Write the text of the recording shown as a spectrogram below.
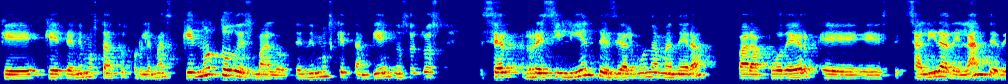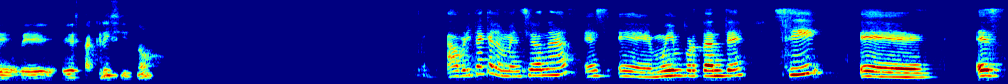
que, que, tenemos tantos problemas, que no todo es malo, tenemos que también nosotros ser resilientes de alguna manera para poder eh, este, salir adelante de, esta crisis, ¿no? Ahorita que lo mencionas, es eh, muy importante. Sí, eh, es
